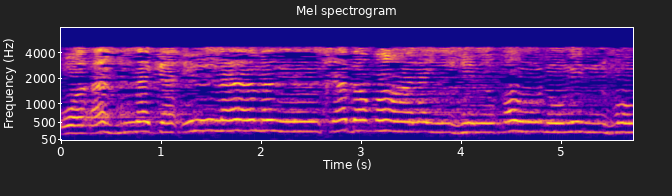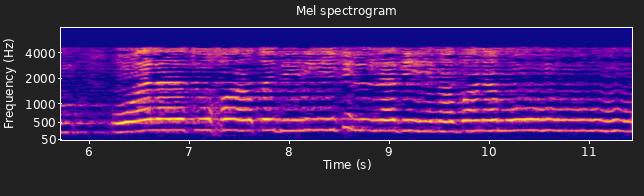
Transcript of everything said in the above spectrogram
وأهلك إلا من سبق عليه القول منهم ولا تخاطبني في الذين ظلموا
